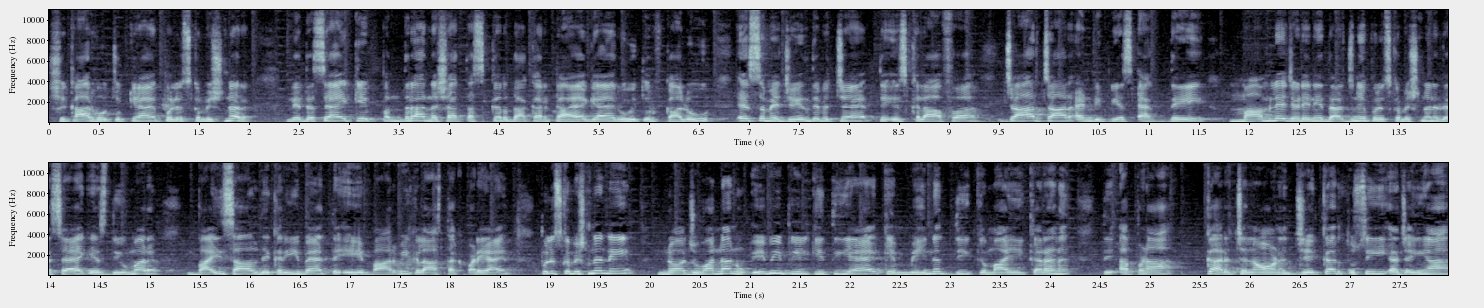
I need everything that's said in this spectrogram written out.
ਸ਼ਿਕਾਰ ਹੋ ਚੁੱਕਿਆ ਹੈ। ਪੁਲਿਸ ਕਮਿਸ਼ਨਰ ਨੇ ਦੱਸਿਆ ਹੈ ਕਿ 15 ਨਸ਼ਾ ਤਸਕਰ ਦਾ ਘਰ ਢਾਇਆ ਗਿਆ ਹੈ। ਰੋਹਿਤ ਉਰਫ ਕਾਲੂ ਇਸ ਸਮੇਂ ਜੇਲ੍ਹ ਦੇ ਵਿੱਚ ਹੈ ਤੇ ਇਸ ਖਿਲਾਫ 4-4 ਐਨਡੀਪੀਐਸ ਐਕਟ ਦੇ ਮਾਮਲੇ ਜਿਹੜੇ ਨੇ ਦਰਜ ਨੇ, ਪੁਲਿਸ ਕਮਿਸ਼ਨਰ ਨੇ ਦੱਸਿਆ ਹੈ ਕਿ ਇਸ ਦੀ ਉਮਰ 22 ਸਾਲ ਦੇ ਕਰੀਬ ਹੈ ਤੇ ਇਹ 12ਵੀਂ ਕਲਾਸ ਤੱਕ ਪੜ੍ਹਿਆ ਹੈ। ਪੁਲਿਸ ਕਮਿਸ਼ਨਰ ਨੇ ਨੌਜਵਾਨਾਂ ਨੂੰ ਇਹ ਵੀ ਅਪੀਲ ਕੀਤੀ ਹੈ ਕਿ ਮਿਹਨਤ ਦੀ ਕਮਾਈ ਕਰਨ ਤੇ ਆਪਣਾ ਘਰ ਚਲਾਉਣ। ਜੇਕਰ ਤੁਸੀਂ ਅਜਿਹੀਆਂ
